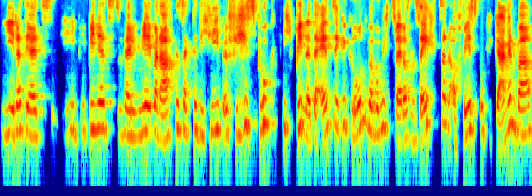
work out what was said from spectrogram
jeder, der jetzt, ich bin jetzt, weil mir immer nachgesagt hat, ich liebe Facebook, ich bin der einzige Grund, warum ich 2016 auf Facebook gegangen war,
